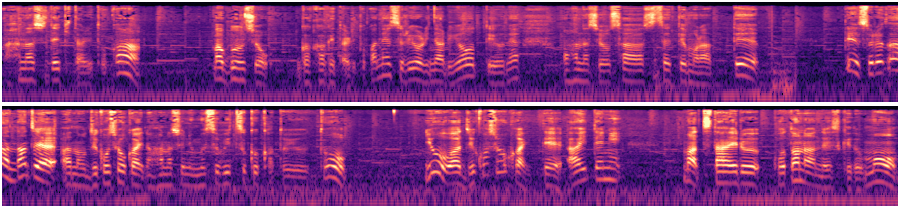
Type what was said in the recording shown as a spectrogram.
話できたりとか、まあ、文章が書けたりとかねするようになるよっていうねお話をさせてもらってでそれがなぜあの自己紹介の話に結びつくかというと要は自己紹介って相手に、まあ、伝えることなんですけども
